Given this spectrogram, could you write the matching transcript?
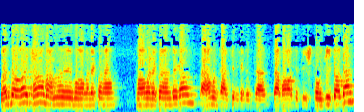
باید با آقای ترامپ هم معامله کنم. معامله کنندگان به همون ترتیبی که در دفعات پیش توضیح دادن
